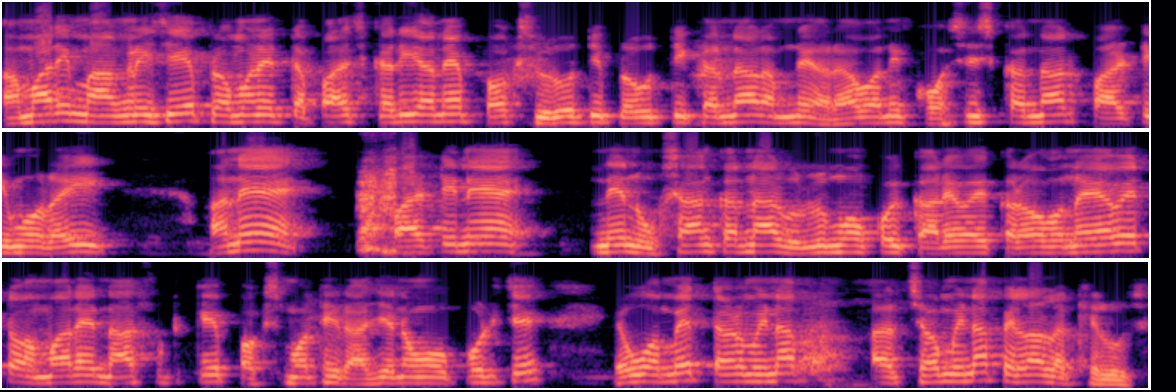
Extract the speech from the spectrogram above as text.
અમારી માંગણી છે એ પ્રમાણે તપાસ કરી અને પક્ષ વિરોધી પ્રવૃત્તિ કરનાર અમને હરાવવાની કોશિશ કરનાર પાર્ટીમાં રહી અને પાર્ટીને ને નુકસાન કરનાર વિરુદ્ધમાં કોઈ કાર્યવાહી કરવામાં નહીં આવે તો અમારે ના છૂટકે પક્ષમાંથી રાજીનામું આપવું છે. એવું અમે ત્રણ મહિના છ મહિના પહેલા લખેલું છે.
